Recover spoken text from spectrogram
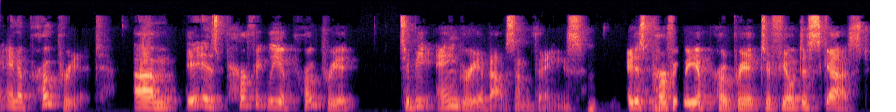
and appropriate um, it is perfectly appropriate to be angry about some things it is perfectly appropriate to feel disgust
